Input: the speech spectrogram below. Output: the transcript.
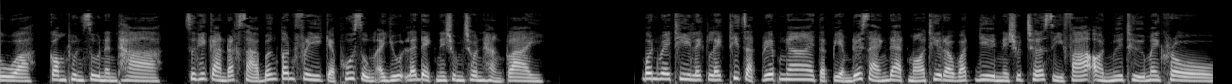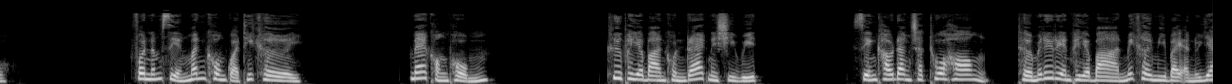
ตัว กองทุนซูนันทา ซึ่งให้การรักษาเบื้องต้นฟรีแก่ผู้สูงอายุและเด็กในชุมชนห่างไกล บนเวทีเล็ก ๆ ที่จัดเรียบง่ายแต่เปี่ยมด้วยแสงแดดหมอธีรวัตรยืนในชุดเชิ้ตสีฟ้าอ่อนมือถือไมโครโฟนน้ำเสียงมั่นคงกว่าที่เคย แม่ของผม คือพยาบาลคนแรกในชีวิต เสียงเขาดังชัดทั่วห้อง เธอไม่ได้เรียนพยาบาลไม่เคยมีใบอนุญ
